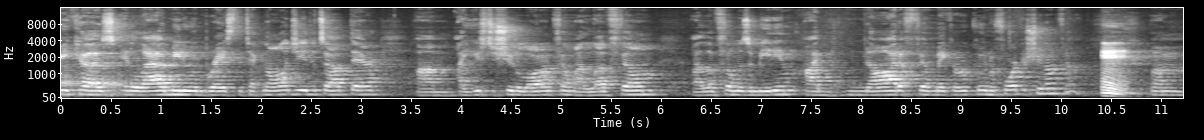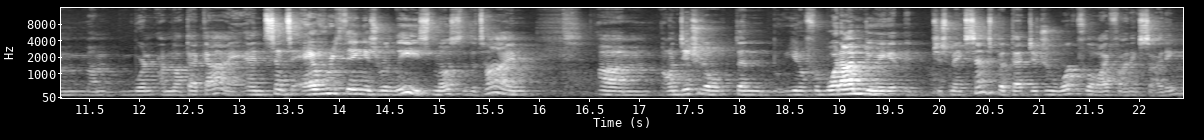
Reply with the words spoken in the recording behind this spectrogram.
because it allowed me to embrace the technology that's out there. Um, I used to shoot a lot on film. I love film. I love film as a medium. I'm not a filmmaker who can afford to shoot on film. mm, Um, I'm, I'm not that guy. And since everything is released most of the time um, on digital, then you know, for what I'm doing, it, it just makes sense. But that digital workflow I find exciting,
